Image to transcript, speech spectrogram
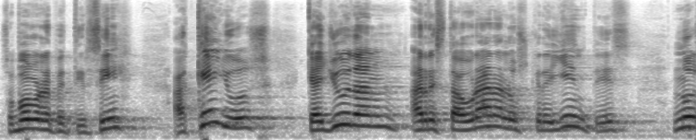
Eso vuelvo a repetir, ¿sí? Aquellos que ayudan a restaurar a los creyentes, no,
